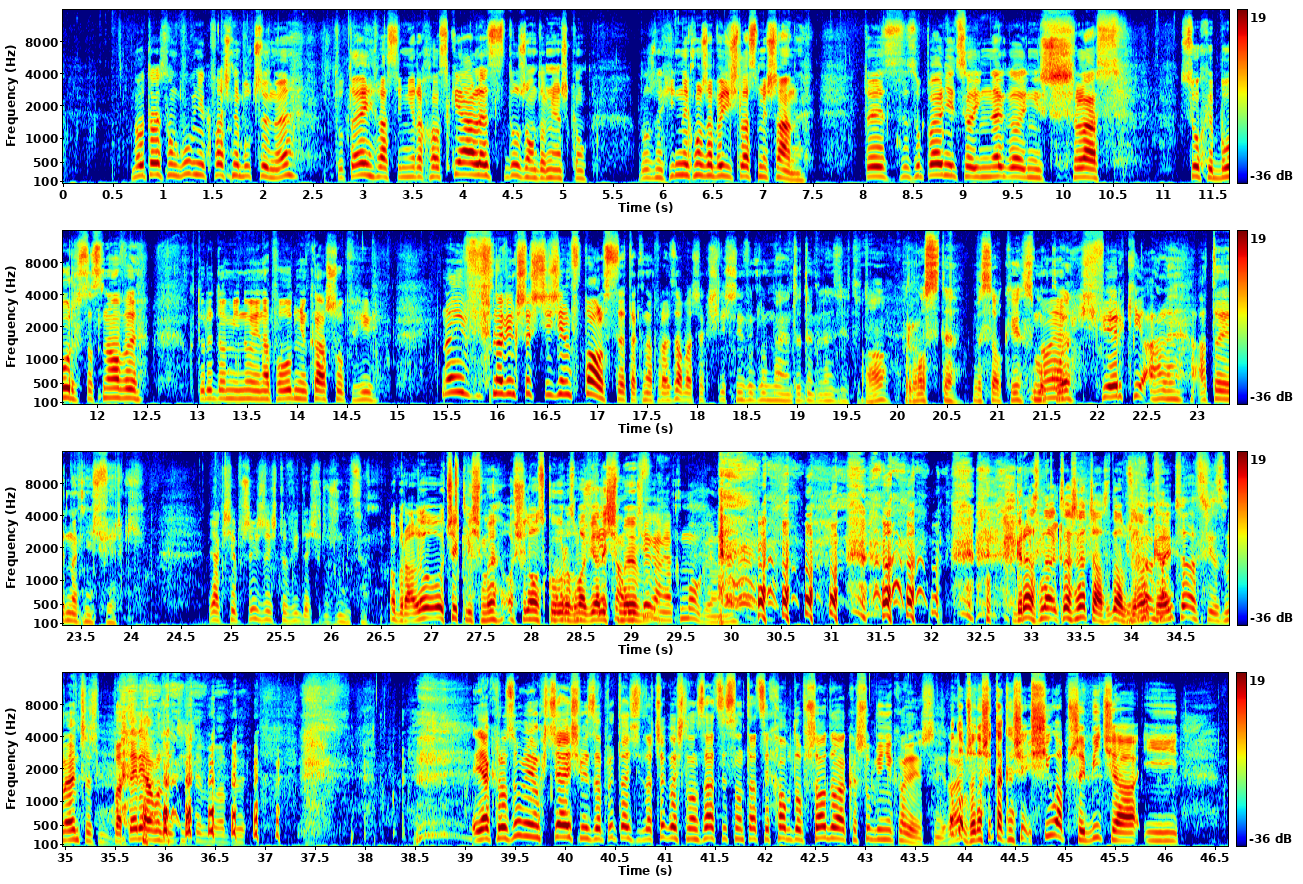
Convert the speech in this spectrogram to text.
No to są głównie kwaśne buczyny. Tutaj lasy mirachowskie, ale z dużą domieszką różnych innych, można powiedzieć las mieszany. To jest zupełnie co innego niż las suchy bór sosnowy, który dominuje na południu Kaszub i no i w, na większości ziem w Polsce tak naprawdę. Zobacz jak ślicznie wyglądają te deglezje tutaj. O, proste, wysokie, No smukłe. jak świerki, ale a to jednak nie świerki. Jak się przyjrzeć, to widać różnicę. Dobra, ale uciekliśmy, o Śląsku No, rozmawialiśmy. Uciekam, uciekam jak mogę. No. Grasz, na, grasz na czas, dobrze, okej. Czas się zmęczysz, bateria może ci się wyładuje. Jak rozumiem, chciałeś mnie zapytać, dlaczego Ślązacy są tacy hop do przodu, a Kaszubi niekoniecznie, No tak? dobrze, no się tak, no się, siła przebicia i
